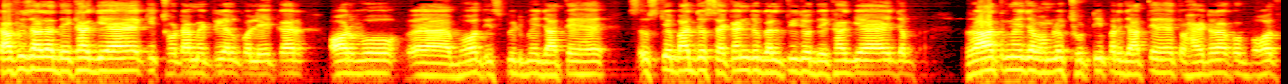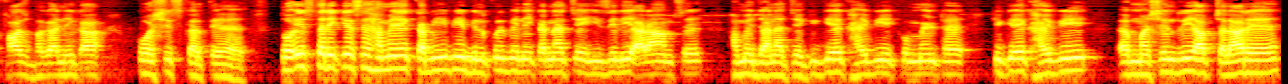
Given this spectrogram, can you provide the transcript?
काफ़ी ज़्यादा देखा गया है कि छोटा मटेरियल को लेकर और वो बहुत स्पीड में जाते हैं। उसके बाद जो सेकंड जो गलती जो देखा गया है, जब रात में जब हम लोग छुट्टी पर जाते हैं तो हाइड्रा को बहुत फास्ट भगाने का कोशिश करते हैं। तो इस तरीके से हमें कभी भी बिल्कुल भी नहीं करना चाहिए, इजीली आराम से हमें जाना चाहिए, क्योंकि एक हैवी इक्वमेंट है, क्योंकि एक हैवी मशीनरी आप चला रहे हैं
